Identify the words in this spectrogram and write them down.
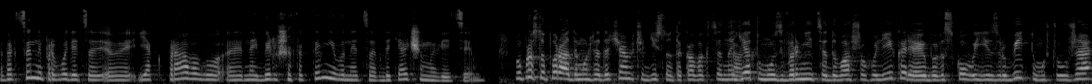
вакцини проводяться, як правило, найбільш ефективні вони це в дитячому віці. Ми просто порадимо глядачам, що дійсно така вакцина Так. є, тому зверніться до вашого лікаря і обов'язково її зробіть, тому що вже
